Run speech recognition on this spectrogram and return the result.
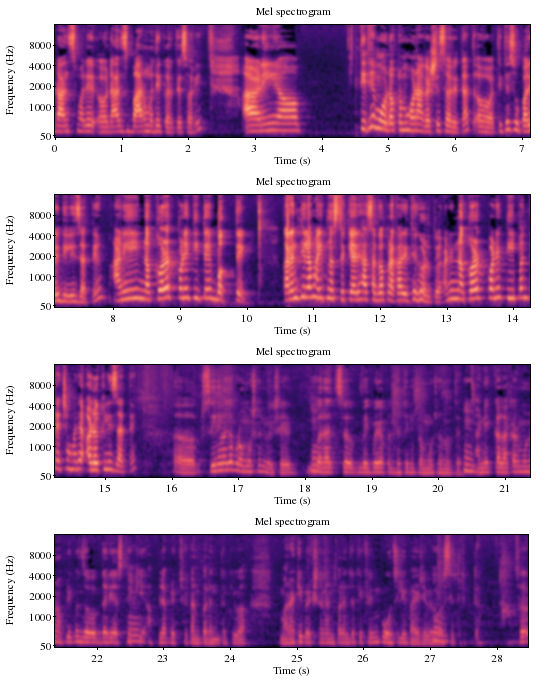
डान्समध्ये डान्स बारमध्ये करते सॉरी. आणि तिथे मो डॉक्टर मोहन आगाशे सर येतात. तिथे सुपारी दिली जाते. आणि नकळतपणे ती ते बघते. कारण तिला माहीत नसतं की अरे हा सगळा प्रकार इथे घडतोय. आणि नकळतपणे ती पण त्याच्यामध्ये अडकली जाते. सिनेमाच्या प्रमोशन विषयी बऱ्याच वेगवेगळ्या पद्धतीने प्रमोशन होतं आणि एक कलाकार म्हणून आपली पण जबाबदारी असते की आपल्या प्रेक्षकांपर्यंत किंवा मराठी प्रेक्षकांपर्यंत ती फिल्म पोहोचली पाहिजे व्यवस्थितरित्या. सो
